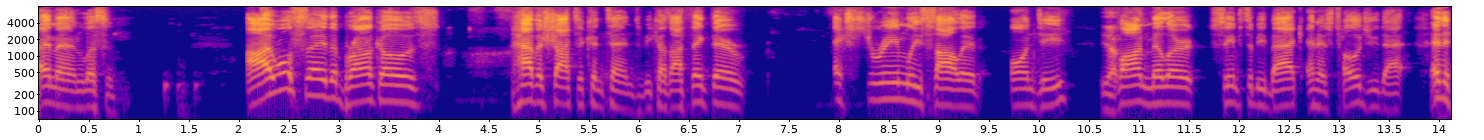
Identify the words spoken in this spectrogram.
Hey man, listen. I will say the Broncos have a shot to contend because I think they're extremely solid on D. Yep. Von Miller seems to be back and has told you that and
